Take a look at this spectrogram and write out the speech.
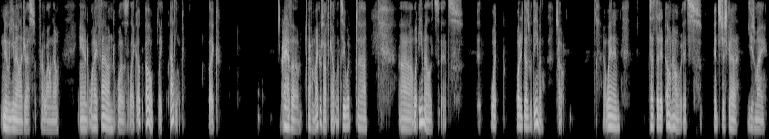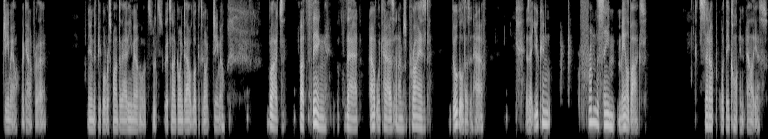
New email address for a while now. And what I found was like, oh, oh like Outlook. Like, I have a I have a Microsoft account. Let's see what uh, uh, what email it's it's it, what what it does with email. So I went and tested it. Oh no, it's it's just gonna use my Gmail account for that. And if people respond to that email, it's it's it's not going to Outlook. It's going to Gmail. But a thing that Outlook has, and I'm surprised Google doesn't have, is that you can, from the same mailbox, set up what they call an alias.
